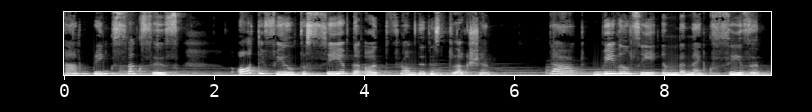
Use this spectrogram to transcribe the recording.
and bring success or they fail to save the earth from the destruction. That we will see in the next season.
